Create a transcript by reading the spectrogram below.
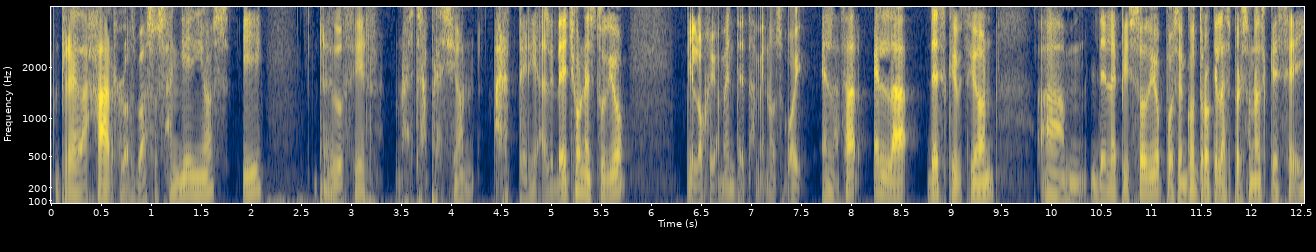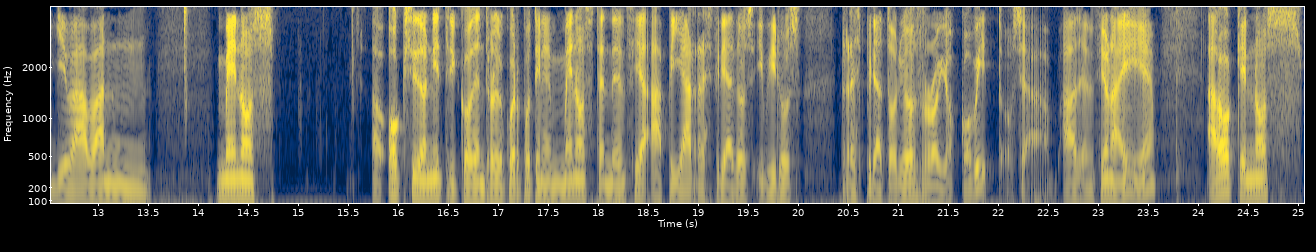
relajar los vasos sanguíneos y reducir nuestra presión arterial. De hecho, un estudio que lógicamente también os voy a enlazar en la descripción del episodio, pues encontró que las personas que se llevaban menos óxido nítrico dentro del cuerpo tienen menos tendencia a pillar resfriados y virus respiratorios rollo COVID. O sea, atención ahí, ¿eh? Algo que nos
